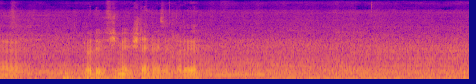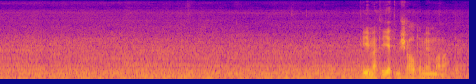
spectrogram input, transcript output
e, gördüyünüz kimi işlək vəziyyətdədir. Qiyməti 76 min manatdır.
